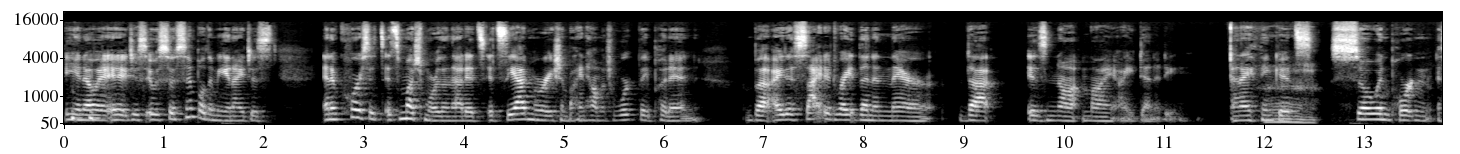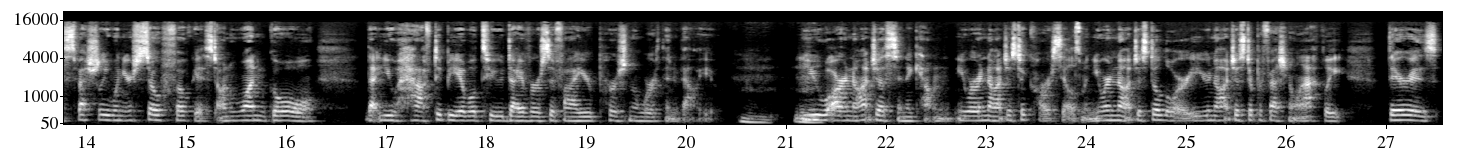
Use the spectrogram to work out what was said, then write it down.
you know, it, it just, it was so simple to me. And I just, and of course it's, it's much more than that. It's, it's the admiration behind how much work they put in. But I decided right then and there that is not my identity. And I think uh. it's so important, especially when you're so focused on one goal, that you have to be able to diversify your personal worth and value. Mm. Mm. You are not just an accountant. You are not just a car salesman. You are not just a lawyer. You're not just a professional athlete. There is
